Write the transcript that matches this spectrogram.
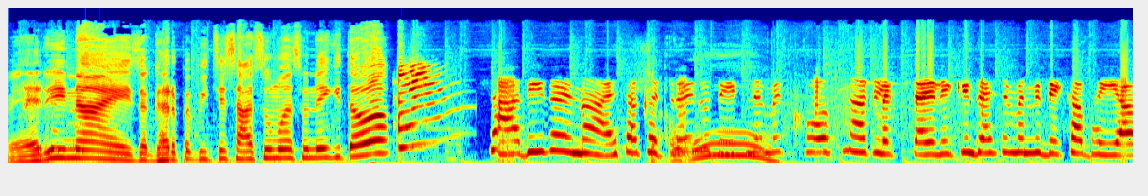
वेरी नाइस घर पे पीछे सासू माँ सुनेगी तो? शादी करना ऐसा खतरा है जो ओह। देखने में खौफनाक लगता है लेकिन जैसे मैंने देखा भैया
